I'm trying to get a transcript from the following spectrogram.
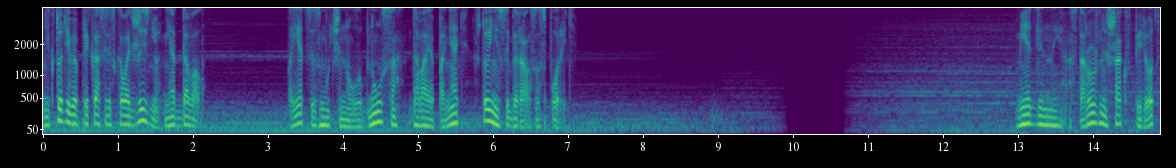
Никто тебе приказ рисковать жизнью не отдавал». Боец измученно улыбнулся, давая понять, что и не собирался спорить. Медленный, осторожный шаг вперед,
